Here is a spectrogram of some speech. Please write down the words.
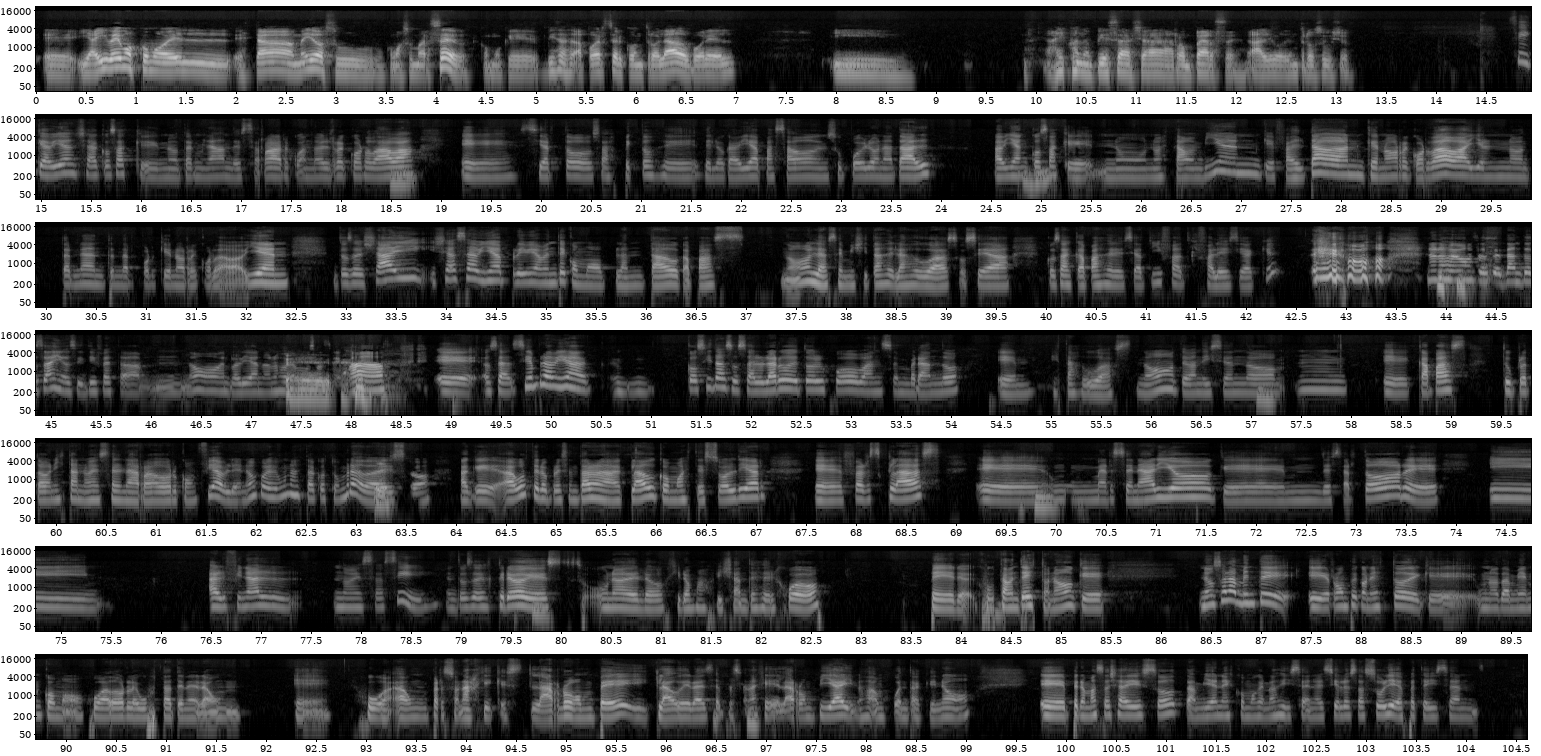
eh, y, ahí vemos como él está medio a su, como a su merced, como que empieza a poder ser controlado por él. Y ahí es cuando empieza ya a romperse algo dentro suyo. Sí, que había ya cosas que no terminaban de cerrar cuando él recordaba eh, ciertos aspectos de, de, lo que había pasado en su pueblo natal habían cosas que no, estaban bien, que faltaban, que no recordaba y él no terminaba de entender por qué no recordaba bien. Entonces ya ahí ya se había previamente como plantado capaz, ¿no? Las semillitas de las dudas, o sea, cosas capaz de decir a Tifa, Tifa le decía, ¿qué? no nos vemos hace tantos años y Tifa estaba, mm, no, en realidad no nos vemos hace más. Eh, o sea, siempre había mm, cositas, o sea, a lo largo de todo el juego van sembrando Em, estas dudas, ¿no? Te van diciendo, mm, eh, capaz tu protagonista no es el narrador confiable, ¿no? Porque uno está acostumbrado a eso, a que a vos te lo presentaron a Cloud como este soldier eh, first class, eh, un mercenario, que un desertor, y al final no es así. Entonces creo que es uno de los giros más brillantes del juego. Pero justamente esto, ¿no? Que no solamente eh, rompe con esto de que uno también como jugador le gusta tener a un, eh, a un personaje que la rompe y Claudia era ese personaje que la rompía y nos damos cuenta que no. Eh, pero más allá de eso, también es como que nos dicen el cielo es azul y después te dicen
